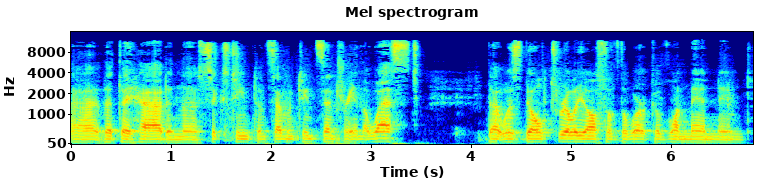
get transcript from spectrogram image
uh, that they had in the 16th and 17th century in the West that was built really off of the work of one man named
